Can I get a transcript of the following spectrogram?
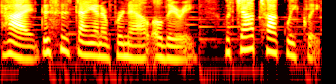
Hi, this is Diana Burnell O'Leary with Job Talk Weekly.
